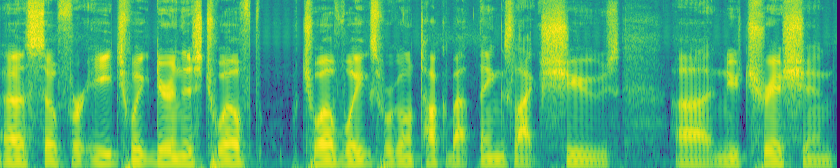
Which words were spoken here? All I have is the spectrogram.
Uh, so for each week during this 12, 12 weeks, we're going to talk about things like shoes, uh, nutrition,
